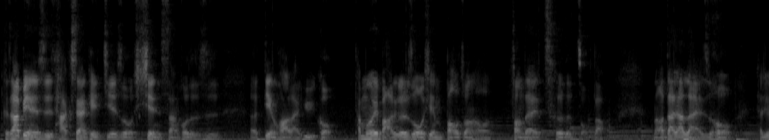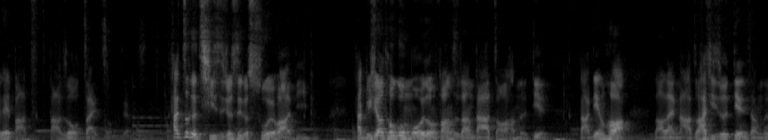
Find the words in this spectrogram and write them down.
可是他变成是他现在可以接受线上或者是呃电话来预购，他们会把这个肉先包装好放在车的走道，然后大家来了之后，他就可以把把肉载走这样子。他这个其实就是一个数位化的第一步。他必须要透过某一种方式让大家找到他们的店，打电话，然后来拿走。它其实是电商的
